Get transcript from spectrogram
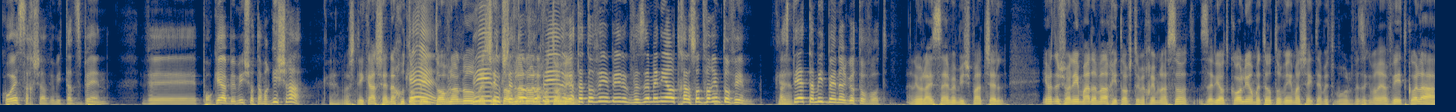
כועס עכשיו ומתעצבן, ופוגע במישהו, אתה מרגיש רע. כן, מה שנקרא, שאנחנו כן, טובים, טוב לנו, ושטוב לנו, אנחנו בדיוק, טובים. אתה טובים, בדיוק, וזה מניע אותך לעשות דברים טובים. כן. אז תהיה תמיד באנרגיות טובות. אני אולי אסיים במשפט של, אם אתם שואלים מה הדבר הכי טוב שאתם יכולים לעשות, זה להיות כל יום יותר טובים ממה שהייתם אתמול, וזה כבר יביא את כל, ה,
